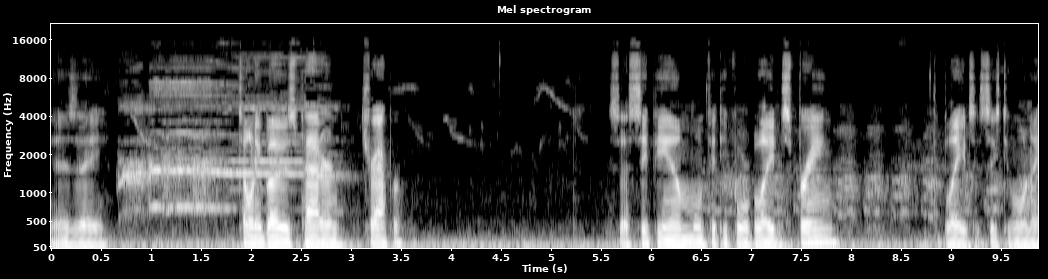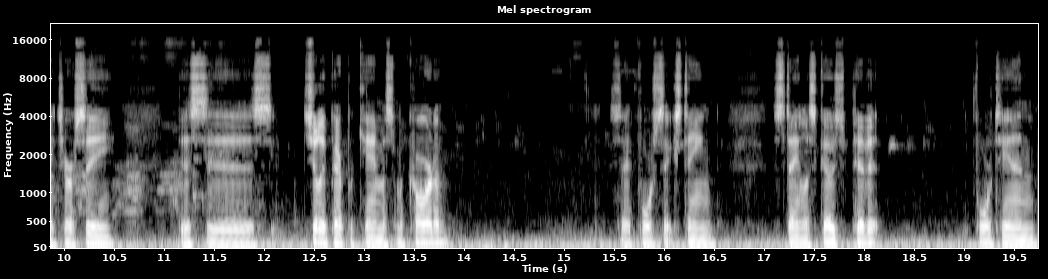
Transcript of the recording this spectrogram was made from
It is a Tony Bose pattern trapper. It's a CPM 154 blade and spring. The blade's at 61 HRC. This is Chili Pepper Canvas Micarta. It's a 416 stainless ghost pivot, 410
